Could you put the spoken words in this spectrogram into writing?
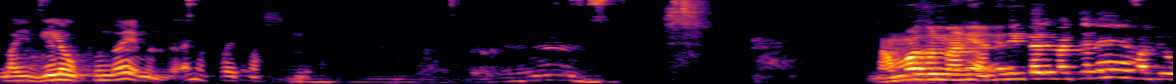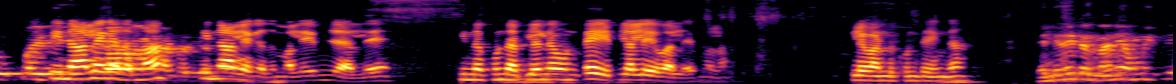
మా ఇడ్లీలో ఉప్పు ఉందో ఏముందో అని ఉప్పు అయితే మస్తుంది. నమ్మదున్నాని అన్ని తింటది మంచిగానే మళ్ళీ ఉప్పు అయితే తినాలే కదమ్మా. తినాలే కదా మళ్ళీ ఏం చేయాలి? తినకుండా అట్లనే ఉంటే ఎట్లా లేవాలి మళ్ళీ? ఇట్లే వండుకుంటే ఇంకా. ఎన్ని తింటుంది అని అమ్మ ఇది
